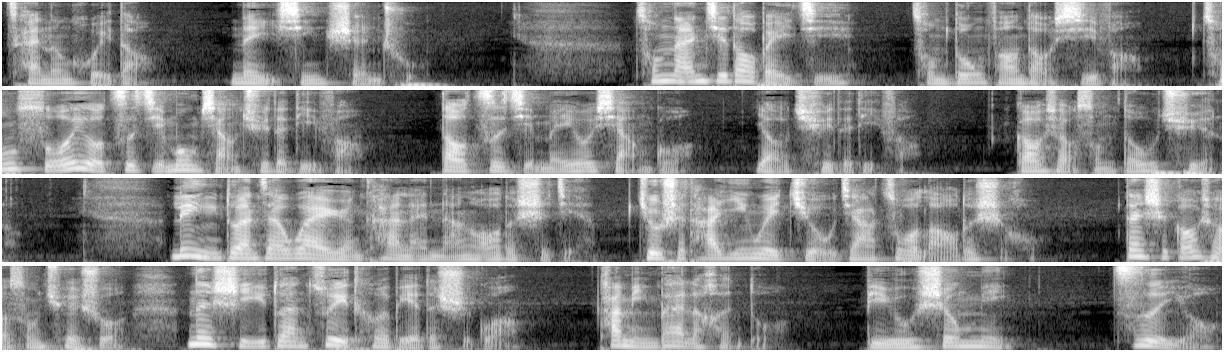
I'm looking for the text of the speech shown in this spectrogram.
才能回到内心深处。从南极到北极，从东方到西方，从所有自己梦想去的地方，到自己没有想过要去的地方，高晓松都去了。另一段在外人看来难熬的时间，就是他因为酒驾坐牢的时候。但是高晓松却说，那是一段最特别的时光。他明白了很多，比如生命、自由、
